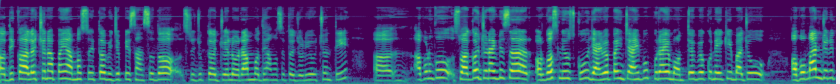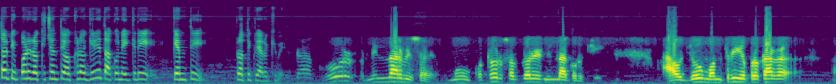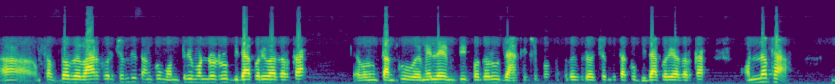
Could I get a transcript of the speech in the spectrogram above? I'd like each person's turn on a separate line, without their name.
अधिक आलोचना आम सहित बीजेपी सांसद श्रीजुक्त जुएल ओराम आम सहित जोड़ी होती आपण को स्वागत जन सर अर्गस न्यूज को जानापी चाहबू पूरा ये मंतव्य को लेकिन जो अपमान जनित टिप्पणी रखिंट अखिल गिरी
ताकि केमती प्रतिक्रिया रखिए घोर निंदार विषय मु कठोर शब्द निंदा करुची मंत्री ए प्रकार शब्द व्यवहार କରିଛନ୍ତି ତାଙ୍କୁ ମନ୍ତ୍ରିମଣ୍ଡଳରୁ ବିଦା ଏବଂ ତାଙ୍କୁ ଏମ୍ଏଲ୍ଏ ଏମ୍ପି ପଦରୁ ଯାହା କିଛି ପଦପଦବୀରେ ଅଛନ୍ତି ତାକୁ ବିଦା କରିବା ଦରକାର ଅନ୍ୟଥା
